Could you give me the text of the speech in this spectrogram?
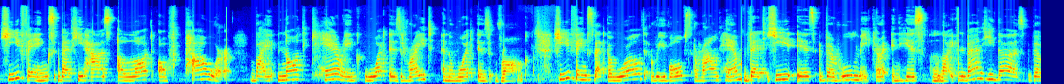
he thinks that he has a lot of power by not caring what is right and what is wrong. He thinks that the world revolves around him, that he is the rule maker in his life. And when he does the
